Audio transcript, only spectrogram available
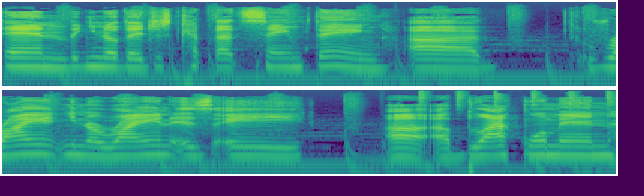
and you know they just kept that same thing. Uh, Ryan, you know, Ryan is a uh, a black woman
